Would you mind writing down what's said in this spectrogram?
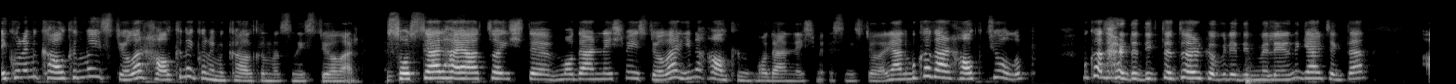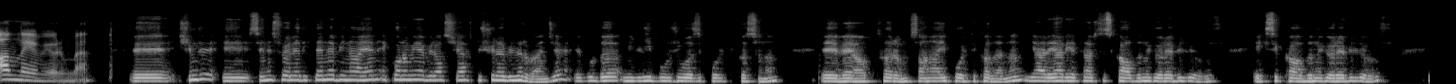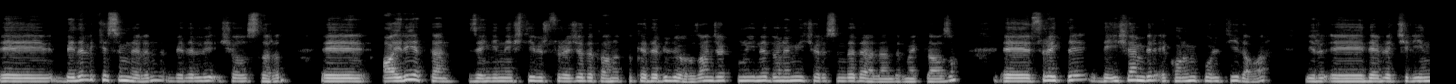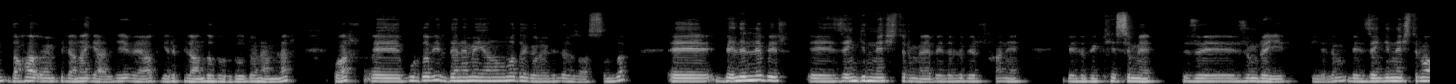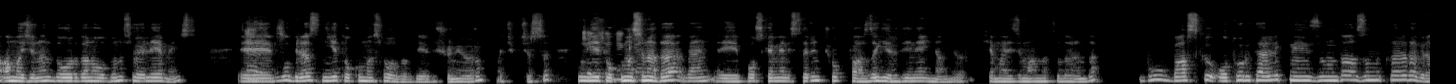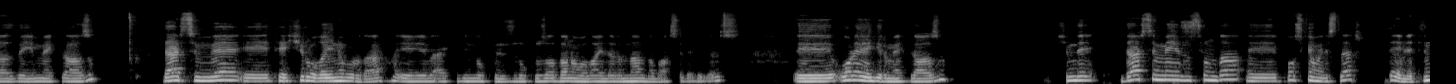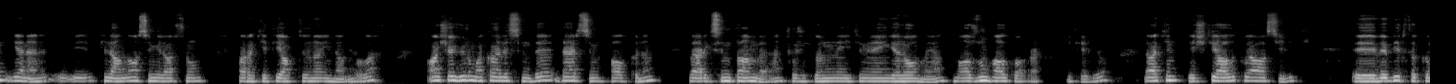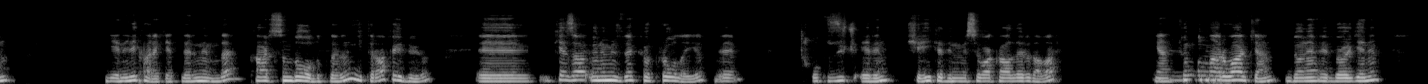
ekonomik kalkınma istiyorlar, halkın ekonomik kalkınmasını istiyorlar. Sosyal hayata işte modernleşme istiyorlar, yine halkın modernleşmesini istiyorlar. Yani bu kadar halkçı olup bu kadar da diktatör kabul edilmelerini gerçekten anlayamıyorum ben. Ee, şimdi e, senin söylediklerine binaen ekonomiye biraz şerh düşülebilir bence. E, burada milli burjuvazi politikasının e, veya tarım, sanayi politikalarının yer yer yetersiz kaldığını görebiliyoruz. Eksik kaldığını görebiliyoruz e, belirli kesimlerin, belirli şahısların e, ayrıyetten zenginleştiği bir sürece de tanıklık edebiliyoruz. Ancak bunu yine dönemi içerisinde değerlendirmek lazım. E, sürekli değişen bir ekonomi politiği de var. Bir e, devletçiliğin daha ön plana geldiği veya geri planda durduğu dönemler var. E, burada bir deneme yanılma da görebiliriz aslında. E, belirli bir e, zenginleştirme, belirli bir hani belirli bir kesimi zümreyi diyelim ve zenginleştirme amacının doğrudan olduğunu söyleyemeyiz. Ee, evet. bu biraz niyet okuması olur diye düşünüyorum açıkçası. Bu Kesinlikle. niyet okumasına da ben e, post Kemalistlerin çok fazla girdiğine inanıyorum Kemalizm anlatılarında. Bu baskı otoriterlik mevzunda azınlıklara da biraz değinmek lazım. Dersim ve e, tehcir olayını burada e, belki 1909 Adana olaylarından da bahsedebiliriz. E, oraya girmek lazım. Şimdi Dersim mevzusunda e, post Kemalistler devletin genel bir planlı asimilasyon hareketi yaptığına inanıyorlar. Ayşe Hür makalesinde Dersim halkının vergisini tam veren, çocuklarının eğitimine engel olmayan mazlum halk olarak niteliyor. Lakin eşkıyalık ve asilik e, ve bir takım yenilik hareketlerinin de karşısında olduklarını itiraf ediyor. E, keza önümüzde köprü olayı ve 33 erin şehit edilmesi vakaları da var. Yani tüm bunlar varken dönem, e, bölgenin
